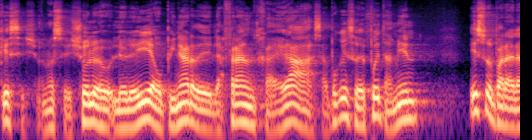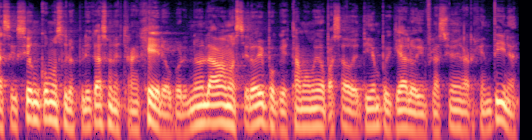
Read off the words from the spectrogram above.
qué sé yo, no sé. Yo lo, lo leía opinar de la franja de Gaza, porque eso después también eso para la sección cómo se lo explicás a un extranjero, porque no la vamos a hacer hoy porque estamos medio pasados de tiempo y queda lo de inflación en Argentina.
